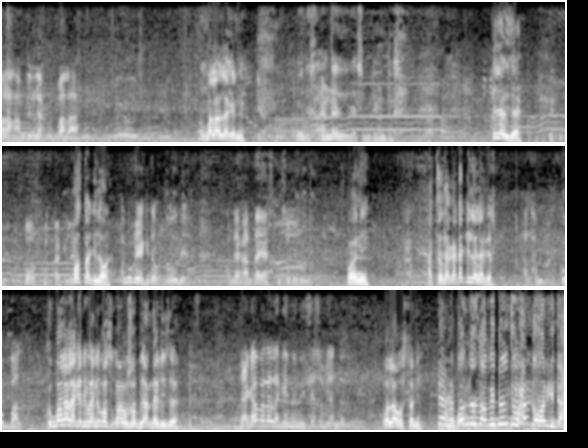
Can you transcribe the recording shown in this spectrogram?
আমার আলহামদুলিল্লাহ খুব ভালো। খুব ভালো লাগেনি? আন্দাজ হয়ে যাচ্ছে ওটা কিন্তু। কিলা হয়ে যায়? কষ্ট না কিলা হয় আমি কই কি দাও দে অনেক আন্দাজ আসছে ছবিগুলো হয়নি আচ্ছা জায়গাটা কিলা লাগে? আলহামদুলিল্লাহ খুব ভালো। খুব ভালো লাগে দিবা এনে কষ্ট ছবি আন্দাই দিয়ে যায়। জায়গা ভালো লাগে না নিচে ছবি আন্দাজ ওলা অবস্থা নেই বন্ধু ছবি তুল তোমার খবর কিটা?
